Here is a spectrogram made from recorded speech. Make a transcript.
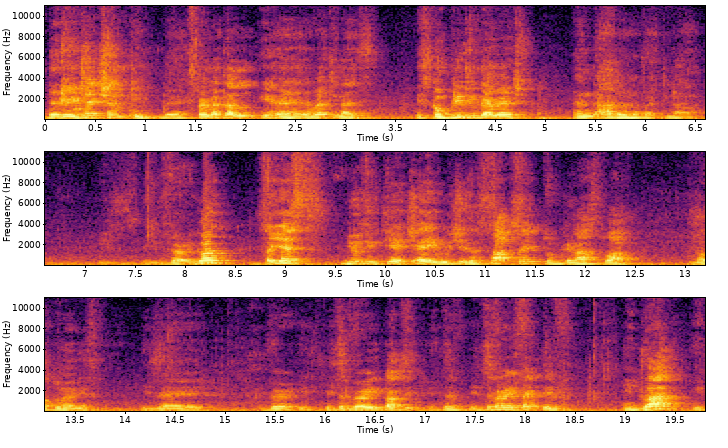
the, the injection in the experimental uh, retina is, is completely damaged and the other retina is, is very good. So yes, using THA, which is a subset to GLAST1, not to any, is a very, it's a very toxic, it's a, it's a very effective drug, it's,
